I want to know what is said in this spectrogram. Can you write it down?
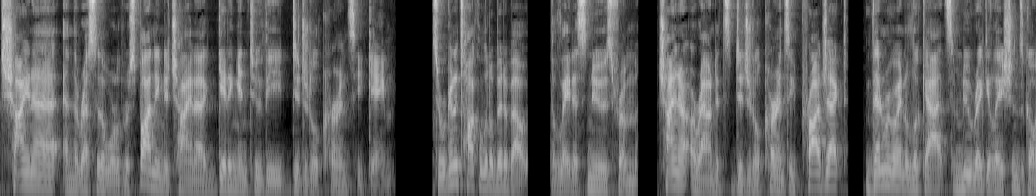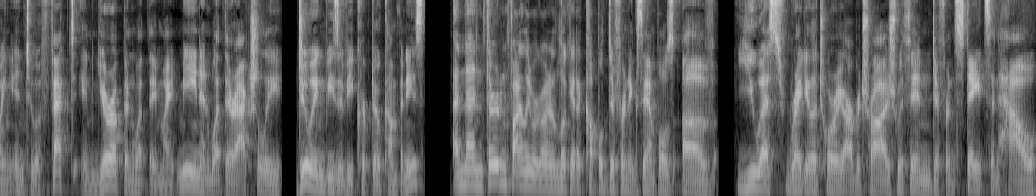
China and the rest of the world responding to China getting into the digital currency game. So, we're going to talk a little bit about the latest news from China around its digital currency project. Then we're going to look at some new regulations going into effect in Europe and what they might mean and what they're actually doing vis a vis crypto companies. And then, third and finally, we're going to look at a couple different examples of US regulatory arbitrage within different states and how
